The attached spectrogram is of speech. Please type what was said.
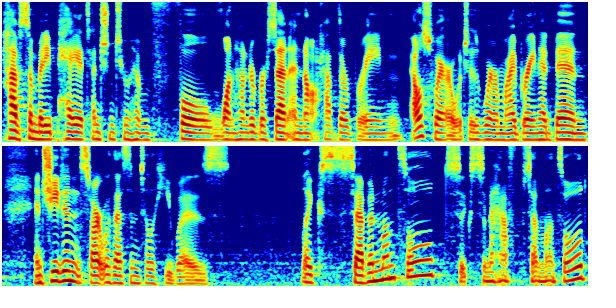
have somebody pay attention to him full 100% and not have their brain elsewhere, which is where my brain had been. And she didn't start with us until he was like seven months old, six and a half, seven months old.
